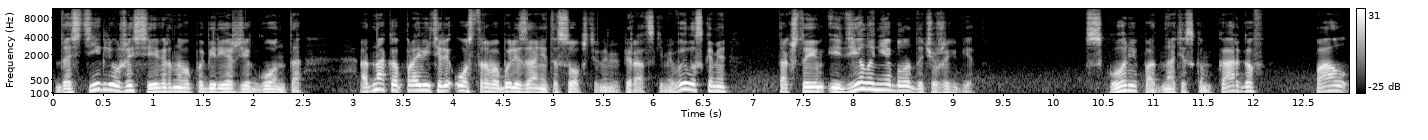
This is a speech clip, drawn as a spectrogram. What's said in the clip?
достигли уже северного побережья Гонта, однако правители острова были заняты собственными пиратскими вылазками, так что им и дела не было до чужих бед. Вскоре под натиском каргов пал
